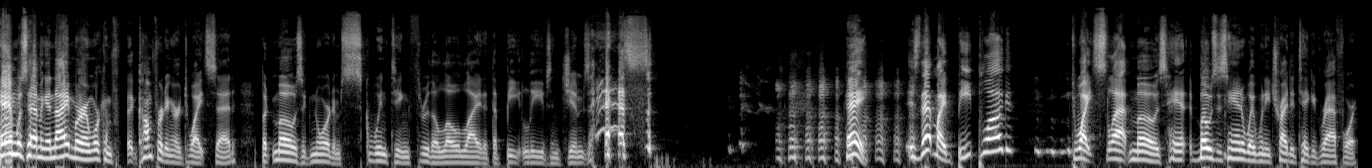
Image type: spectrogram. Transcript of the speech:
Pam was having a nightmare and we're comf- comforting her, Dwight said. But Mose ignored him, squinting through the low light at the beet leaves in Jim's ass. hey, is that my beet plug? Dwight slapped Mose hand, Mose's hand away when he tried to take a grab for it.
